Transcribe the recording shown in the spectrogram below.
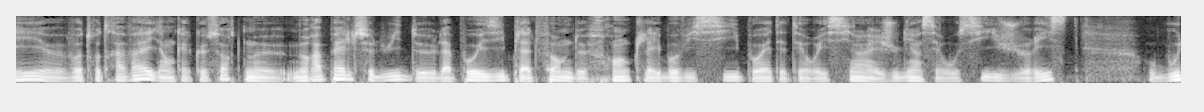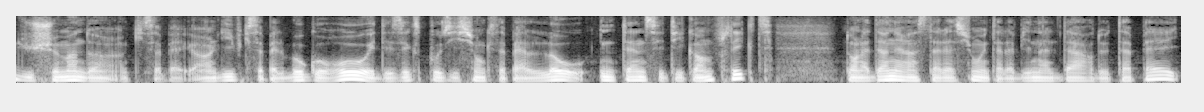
Et votre travail, en quelque sorte, me, me, rappelle celui de la poésie plateforme de Franck Leibovici, poète et théoricien, et Julien Serroussi, juriste, au bout du chemin d'un qui s'appelle un livre qui s'appelle Bogoro et des expositions qui s'appellent Low Intensity Conflict, dont la dernière installation est à la Biennale d'art de Taipei,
